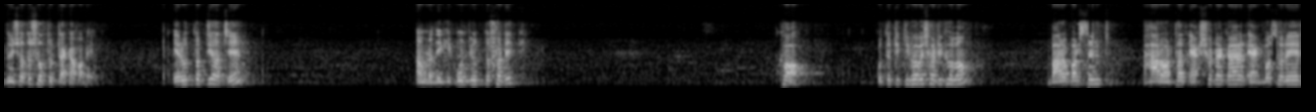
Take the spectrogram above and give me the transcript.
দুইশত সত্তর টাকা হবে। এর উত্তরটি হচ্ছে আমরা দেখি কোনটি উত্তর সঠিক? খ। উত্তরটি কীভাবে সঠিক হলো? বারো পার্সেন্ট হার অর্থাৎ একশো টাকার এক বছরের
